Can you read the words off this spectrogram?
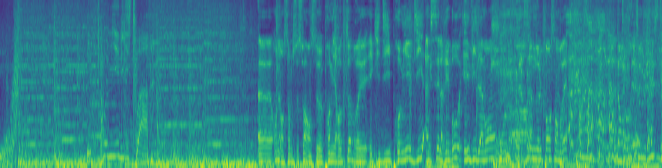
Les premiers de l'histoire. Euh, on est ensemble ce soir en ce 1er octobre et, et qui dit premier dit Axel Rebo évidemment on- personne ne le pense en vrai dans tout juste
